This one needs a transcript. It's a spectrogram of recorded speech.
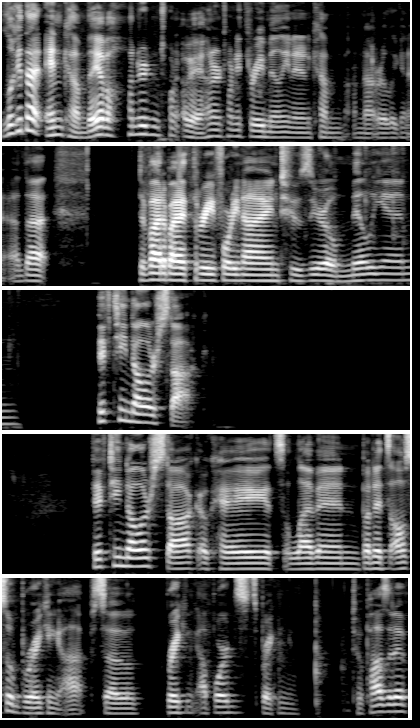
Look at that income. They have 120 okay, 123 million in income. I'm not really going to add that. Divided by 349 million. $15 stock. $15 stock, okay, it's 11, but it's also breaking up. So breaking upwards, it's breaking to a positive.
